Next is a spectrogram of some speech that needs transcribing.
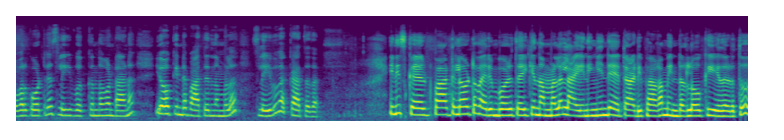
ഓവർ കോട്ടിന് സ്ലീവ് വെക്കുന്നതുകൊണ്ടാണ് യോക്കിന്റെ പാർട്ടിൽ നമ്മൾ സ്ലീവ് വെക്കാത്തത്. ഇനി സ്കേർട്ട് പാർട്ടിലോട്ട് വരുമ്പോഴത്തേക്ക് നമ്മൾ ലൈനിങ്ങിന്റെ ഏറ്റവും അടിഭാഗം ഇന്റർലോക്ക് ചെയ്തെടുത്തു.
